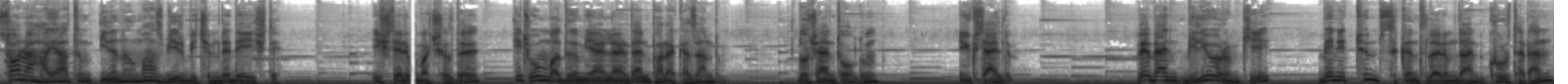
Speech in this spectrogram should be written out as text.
Sonra hayatım inanılmaz bir biçimde değişti. İşlerim açıldı, hiç ummadığım yerlerden para kazandım. Doçent oldum, yükseldim. Ve ben biliyorum ki beni tüm sıkıntılarımdan kurtaran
